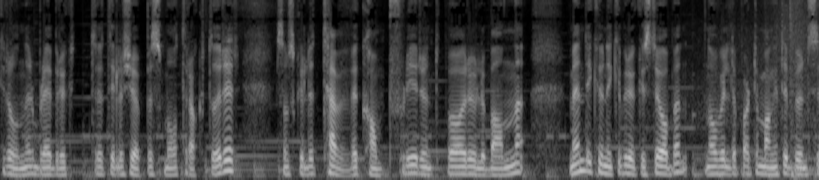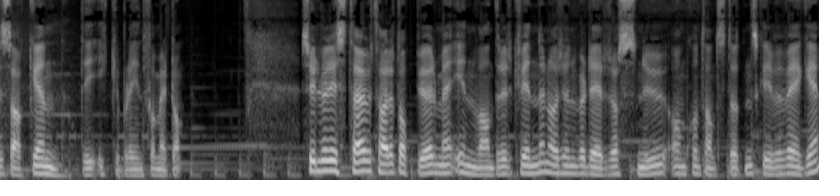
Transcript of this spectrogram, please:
kroner ble brukt til å kjøpe små traktorer som skulle taue kampfly rundt på rullebanene, men de kunne ikke brukes til jobben. Nå vil departementet til bunns i saken de ikke ble informert om. Sylvi Listhaug tar et oppgjør med innvandrerkvinner når hun vurderer å snu om kontantstøtten, skriver VG.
